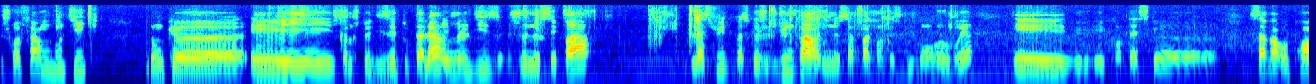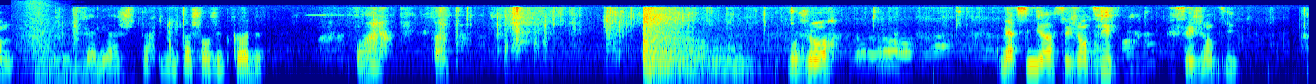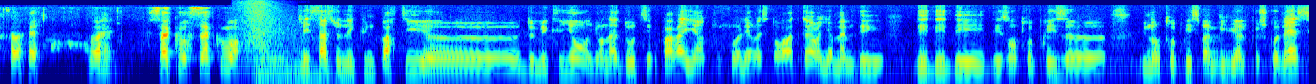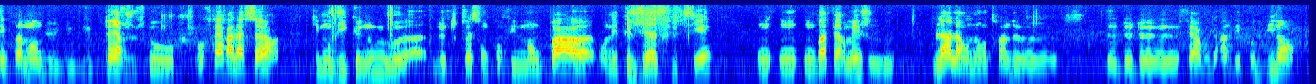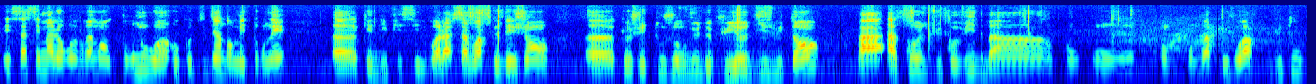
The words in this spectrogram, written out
je referme boutique. Donc et comme je te disais tout à l'heure, ils me le disent. Je ne sais pas la suite parce que d'une part ils ne savent pas quand est-ce qu'ils vont réouvrir et, quand est-ce que ça va reprendre. Allez, j'espère qu'ils vont pas changer de code. Voilà. Bonjour. Merci, hein, c'est gentil. C'est gentil. Ouais, ouais, ça court, ça court. Mais ça, ce n'est qu'une partie euh, de mes clients. Il y en a d'autres, c'est pareil, hein, que ce soit les restaurateurs. Il y a même des, des, des, des, entreprises, euh, une entreprise familiale que je connais, c'est vraiment du, du, père jusqu'au frère, à la sœur, qui m'ont dit que nous, euh, de toute façon, confinement ou pas, on était déjà asphyxiés on, on, va fermer. Là, là, on est en train de, de, de, faire un dépôt de bilan. Et ça, c'est malheureux vraiment pour nous hein, au quotidien dans mes tournées, euh, qui est difficile. Voilà, savoir que des gens euh, que j'ai toujours vu depuis 18 ans, bah, à cause du Covid, ben, qu'on ne va plus voir du tout.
